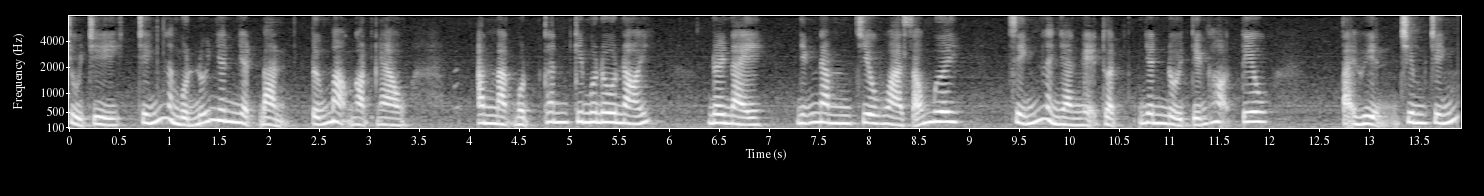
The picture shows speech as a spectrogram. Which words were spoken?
chủ trì chính là một nữ nhân Nhật Bản tướng mạo ngọt ngào, ăn mặc một thân kimono nói: Nơi này những năm chiêu hòa 60 chính là nhà nghệ thuật nhân nổi tiếng họ Tiêu tại huyện Chiêm Chính.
